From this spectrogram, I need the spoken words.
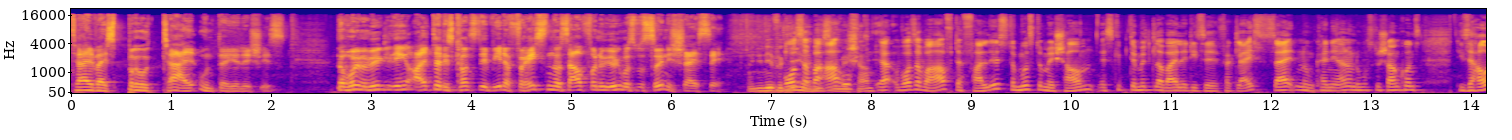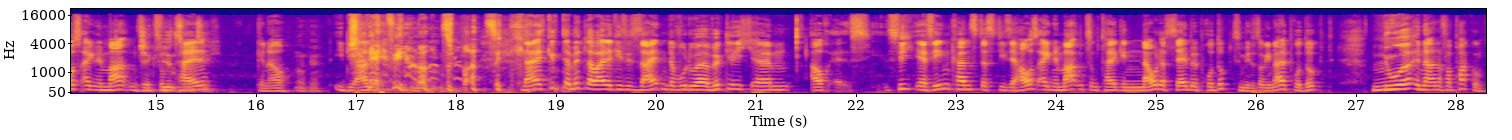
teilweise brutal unterirdisch ist. Da wollen wir wirklich denken, Alter, das kannst du weder fressen noch saufen noch irgendwas, was soll eine Scheiße. Wenn ich nie Was aber, auch ja, was aber auch der Fall ist, da musst du mal schauen, es gibt ja mittlerweile diese Vergleichsseiten und keine Ahnung, wo du schauen kannst, diese hauseigenen Marken sind zum 24. Teil, genau, Okay. ideale. 24. Nein, es gibt ja mittlerweile diese Seiten, da wo du ja wirklich ähm, auch äh, sich ersehen kannst, dass diese hauseigenen Marken zum Teil genau dasselbe Produkt sind wie das Originalprodukt, nur in einer anderen Verpackung.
